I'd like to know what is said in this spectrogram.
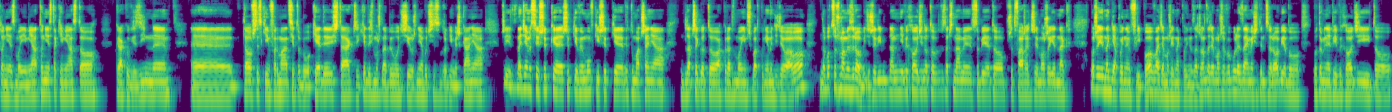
to nie jest moje miasto, to nie jest takie miasto, Kraków jest inny, to wszystkie informacje to było kiedyś, tak? Czyli kiedyś można było, dzisiaj już nie, bo dzisiaj są drogie mieszkania. Czyli znajdziemy sobie szybkie, szybkie wymówki, szybkie wytłumaczenia, dlaczego to akurat w moim przypadku nie będzie działało. No bo cóż mamy zrobić? Jeżeli nam nie wychodzi, no to zaczynamy sobie to przetwarzać, że może jednak, może jednak ja powinienem flipować, a może jednak powinienem zarządzać, a może w ogóle zajmę się tym, co robię, bo, bo to mi lepiej wychodzi i to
